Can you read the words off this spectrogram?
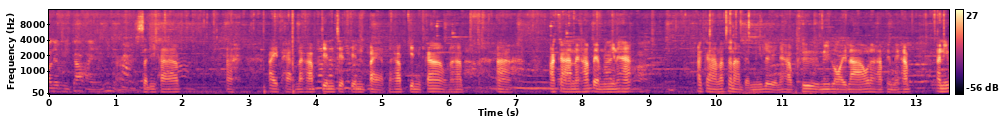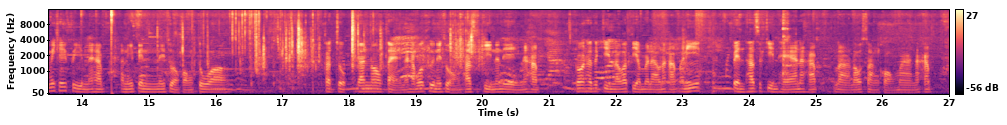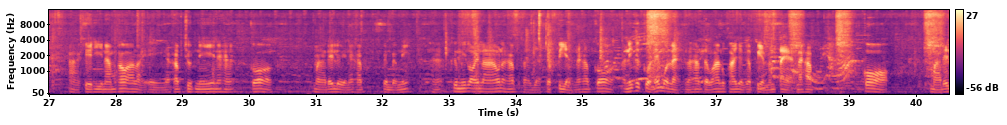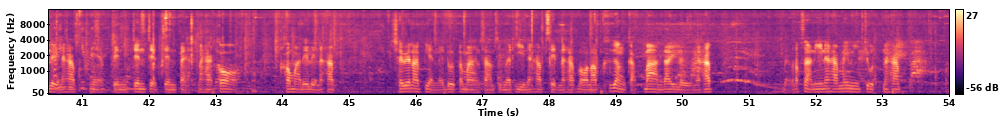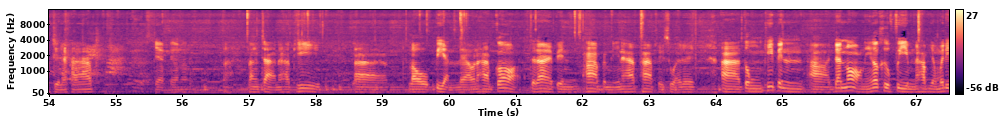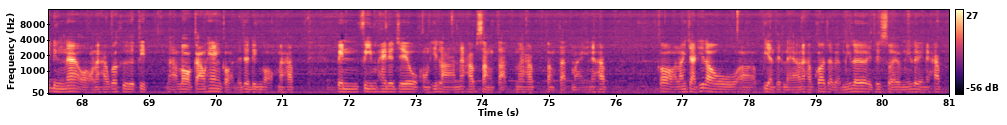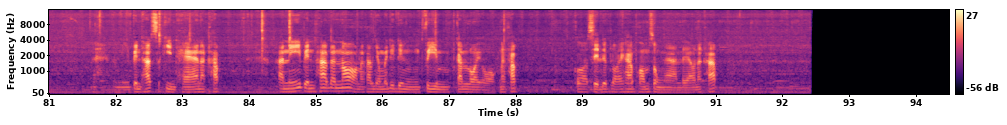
อเรียวมี9ไอไม่มือนกันสวัสดีครับอะ iPad นะครับ Gen 7 Gen 8 นะครับ Gen 9 นะครับอ่าอาการนะครับแบบนี้นะฮะอาการลักษณะแบบนี้เลยนะครับ คือมีรอยร้าวนะครับเห็นไหมครับ อันนี้ไม่ใช่ฟิล์มนะครับ อันนี้เป็นในส่วนของตัวกระจกด้านนอกแตกนะครับ ก็คือในส่วนของทัชสกรีนนั่นเองนะครับ ก็ทัชสกรีนเราก็เตรียมไว้แล้วนะครับ อันนี้เป็นทัชสกรีนแท้นะครับเราสั่งของมานะครับ อ่า KT นำเข้าอะไหล่เองนะครับ ชุดนี้นะฮะก็มาได้เลยนะครับ เป็นแบบนี้นะฮะคือมีรอยร้าวนะครับ แต่อยากจะเปลี่ยนนะครับ ก็อันนี้คือกดได้หมดแหละนะครับ แต่ว่าลูกค้าอยากจะเปลี่ยนมันแตกนะครับ ก็มาได้เลยนะครับเนี่ยเป็น Gen 7 Gen 8นะฮะก็เข้ามาได้เลยนะครับ ใช้เวลาเปลี่ยนโดยประมาณ 30 นาทีนะครับ เสร็จนะครับ รอรับเครื่องกลับบ้านได้เลยนะครับ แบบลักษณะนี้นะครับไม่มีจุดนะครับโอเคนะครับแจกแล้วนะ หลังจากนะครับที่เราเปลี่ยนแล้วนะครับ ก็จะได้เป็นภาพแบบนี้นะครับ ภาพสวยๆเลยตรงที่เป็นด้านนอกนี้ก็คือฟิล์มนะครับ ยังไม่ได้ดึงหน้าออกนะครับ ก็คือติดรอกาวแห้งก่อนแล้วจะดึงออกนะครับ เป็นฟิล์มไฮเดรเจลของที่ร้านนะครับ สั่งตัดนะครับสั่งตัดใหม่นะครับก็หลังจากที่เราอ่าเปลี่ยนเสร็จแล้วนะครับ ก็จะแบบนี้เลยสวยๆแบบนี้เลยนะครับนนี้เป็นทัชสกรีนแท้นะครับ อันนี้เป็นภาพด้านนอกนะครับ ยังไม่ได้ดึงฟิล์มกันรอยออกนะครับ ก็เสร็จเรียบร้อยครับ พร้อมส่งงานแล้วนะครับ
